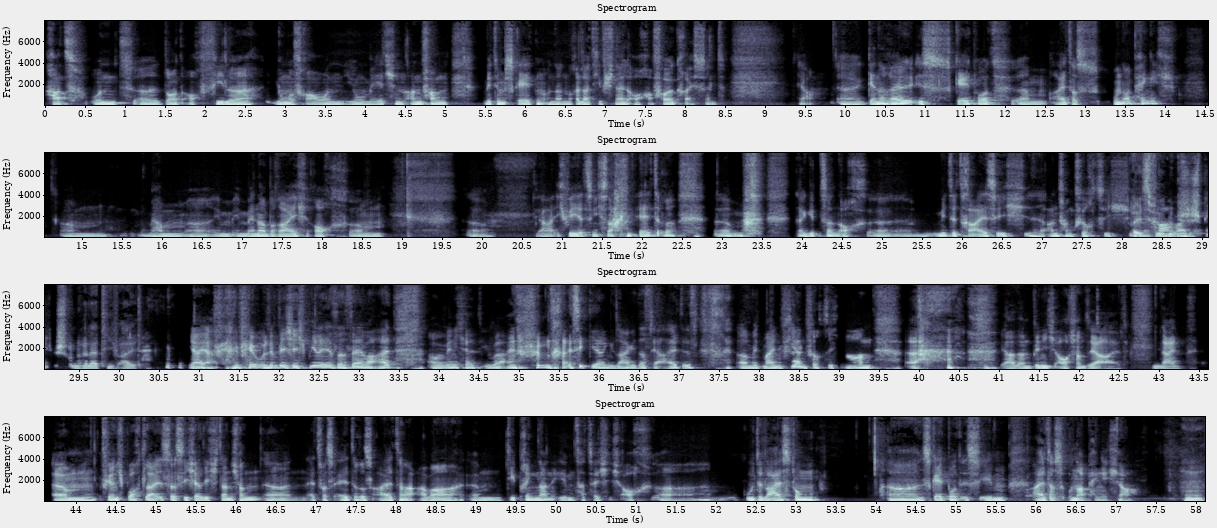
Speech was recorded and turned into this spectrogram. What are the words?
hat und äh, dort auch viele junge Frauen, junge Mädchen anfangen mit dem Skaten und dann relativ schnell auch erfolgreich sind. Ja, äh, generell ist Skateboard ähm, altersunabhängig. Ähm, wir haben äh, im, im Männerbereich auch ähm, äh, ja, ich will jetzt nicht sagen ältere, ähm, da gibt's dann auch äh, Mitte 30, äh, Anfang 40. Äh, ist für Fahrer. Olympische Spiele schon relativ alt. Ja, ja, für, für Olympische Spiele ist das selber alt. Aber wenn ich halt über einen 35-Jährigen sage, dass er alt ist, äh, mit meinen 44 Jahren, äh, ja, dann bin ich auch schon sehr alt. Nein, ähm, für einen Sportler ist das sicherlich dann schon äh, ein etwas älteres Alter, aber ähm, die bringen dann eben tatsächlich auch äh, gute Leistungen. Äh, Skateboard ist eben altersunabhängig, ja. Hm.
